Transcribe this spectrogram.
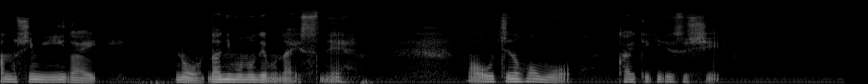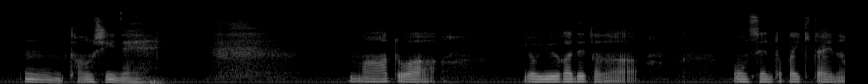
楽しみ以外の何者でもないですね。まあ、お家の方も快適ですし、うん、楽しいね。まあ、あとは、余裕が出たら、温泉とか行きたいな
